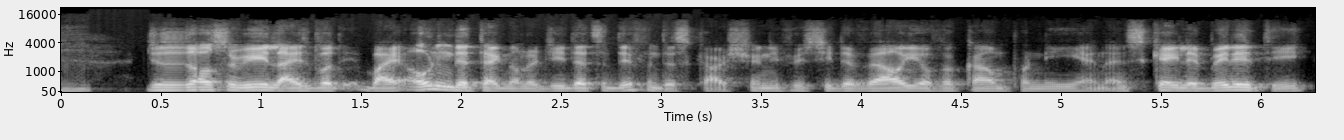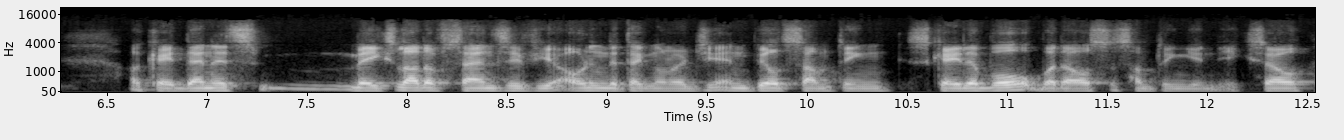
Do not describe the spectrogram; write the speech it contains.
Mm-hmm. Just also realize, but by owning the technology, that's a different discussion. If you see the value of a company and, and scalability, okay, then it makes a lot of sense if you're owning the technology and build something scalable, but also something unique. So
